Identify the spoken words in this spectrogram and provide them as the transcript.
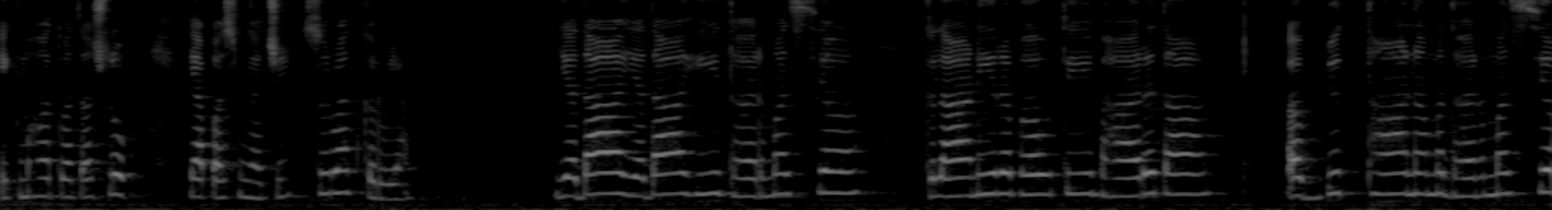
एक महत्त्वाचा श्लोक यापासून याची सुरुवात करूया. यदा यदा हि धर्मस्य ग्लानिर्भवति भारता अभ्युत्थानमधर्मस्य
